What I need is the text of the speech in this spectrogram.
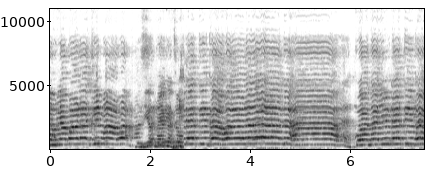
नवऱ्या बाळाची मावा. येत नाही का गावाला कोणा इंडाची गाव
